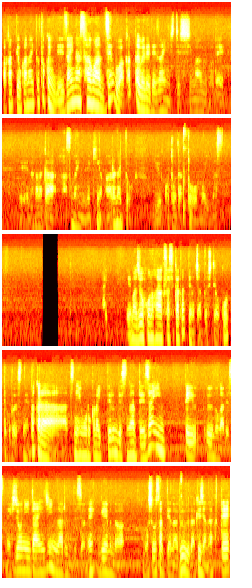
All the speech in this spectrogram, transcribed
分かっておかないと特にデザイナーさんは全部分かった上でデザインしてしまうのでえ、な、かなかその辺にね気が回らないということだと思います。はいえまあ、情報の把握させ方っていうのをちゃんとしておこうってことですね。だから常日頃から言ってるんですがデザインっていうのがですね非常に大事になるんですよね。ゲームの面白さっていうのはルールだけじゃなくて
